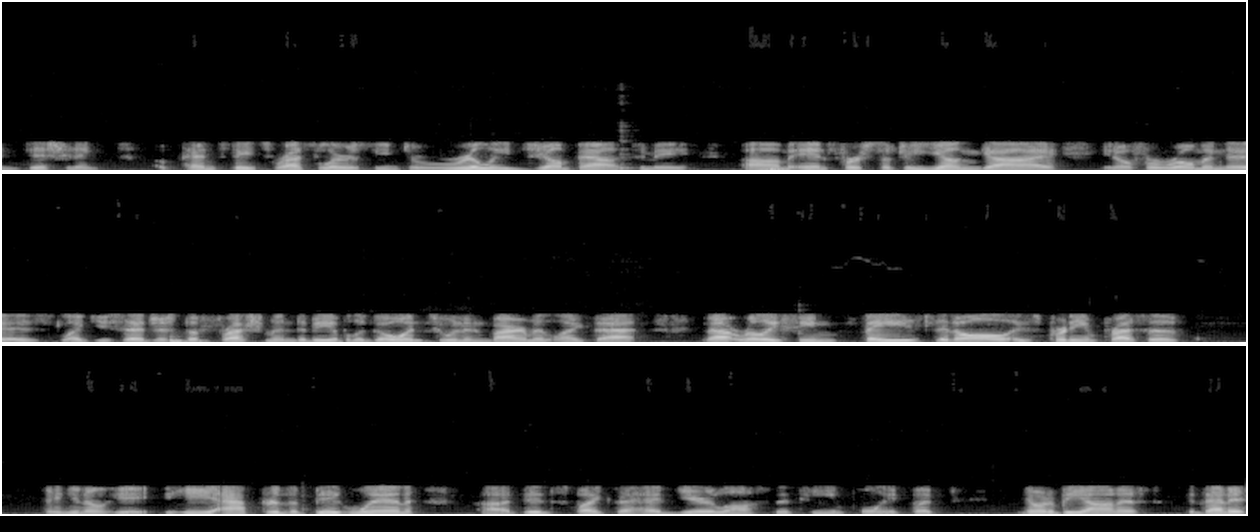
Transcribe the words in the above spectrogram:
conditioning of Penn State's wrestlers seemed to really jump out to me. Um, and for such a young guy, you know, for Roman is, like you said, just a freshman to be able to go into an environment like that, not really seem phased at all is pretty impressive. And, you know, he, he, after the big win, uh, did spike the headgear, lost the team point, but, you know, to be honest, that is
